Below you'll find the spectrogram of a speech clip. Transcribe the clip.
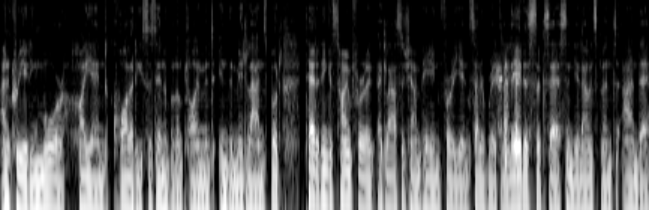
and creating more high end quality sustainable employment in the Midlands. But Ted, I think it's time for a, a glass of champagne for you and celebrate the latest success in the announcement. And uh,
